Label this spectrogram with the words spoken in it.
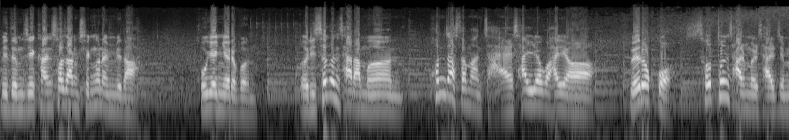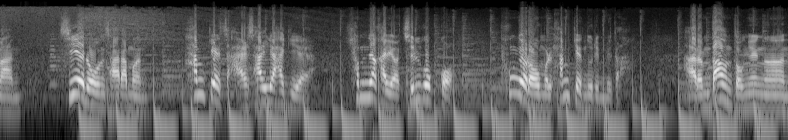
믿음직한 소장 신근호입니다. 고객 여러분 어리석은 사람은 혼자서만 잘 살려고 하여 외롭고 서툰 삶을 살지만 지혜로운 사람은 함께 잘 살려 하기에 협력하여 즐겁고 풍요로움을 함께 누립니다. 아름다운 동행은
